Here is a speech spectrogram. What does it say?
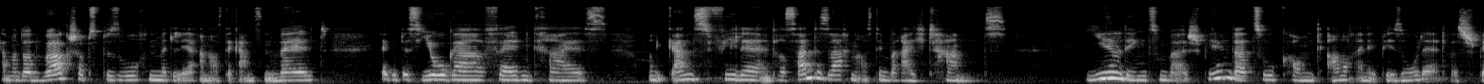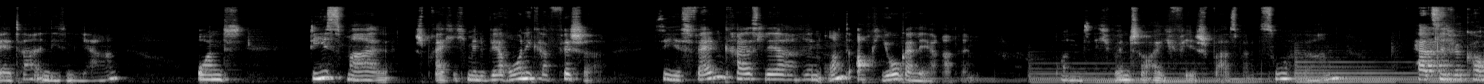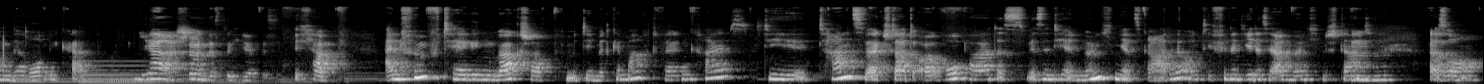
Kann man dort Workshops besuchen mit Lehrern aus der ganzen Welt. Da gibt es Yoga, Feldenkreis und ganz viele interessante Sachen aus dem Bereich Tanz. Yielding zum Beispiel, dazu kommt auch noch eine Episode etwas später in diesem Jahr. Und diesmal spreche ich mit Veronika Fischer. Sie ist Feldenkreislehrerin und auch Yogalehrerin. Und ich wünsche euch viel Spaß beim Zuhören. Herzlich willkommen, Veronika. Ja, schön, dass du hier bist. Ich habe einen fünftägigen Workshop mit dir mitgemacht, Feldenkreis. Die Tanzwerkstatt Europa, das, wir sind hier in München jetzt gerade und die findet jedes Jahr in München statt. Mhm. Also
